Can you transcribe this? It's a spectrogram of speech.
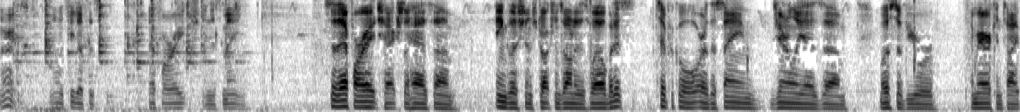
All right, now let's heat up this FRH and this main. So the FRH actually has um, English instructions on it as well, but it's typical or the same generally as um, most of your American type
